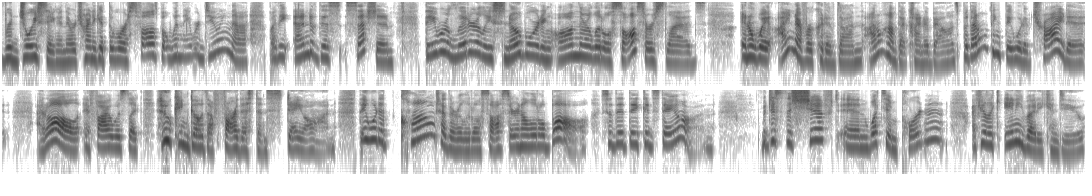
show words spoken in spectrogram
rejoicing and they were trying to get the worst falls. But when they were doing that, by the end of this session, they were literally snowboarding on their little saucer sleds in a way I never could have done. I don't have that kind of balance, but I don't think they would have tried it at all if I was like, who can go the farthest and stay on? They would have clung to their little saucer in a little ball so that they could stay on. But just the shift in what's important, I feel like anybody can do,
